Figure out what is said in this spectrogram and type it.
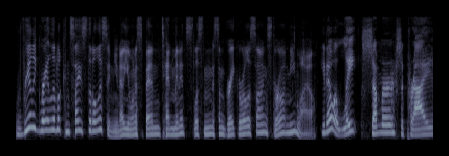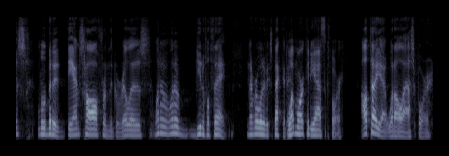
Really great little concise little listen. You know, you want to spend 10 minutes listening to some great gorilla songs, throw on Meanwhile. You know, a late summer surprise, a little bit of dance hall from the Gorillaz. What a what a beautiful thing. Never would have expected it. What more could you ask for? I'll tell you what I'll ask for.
